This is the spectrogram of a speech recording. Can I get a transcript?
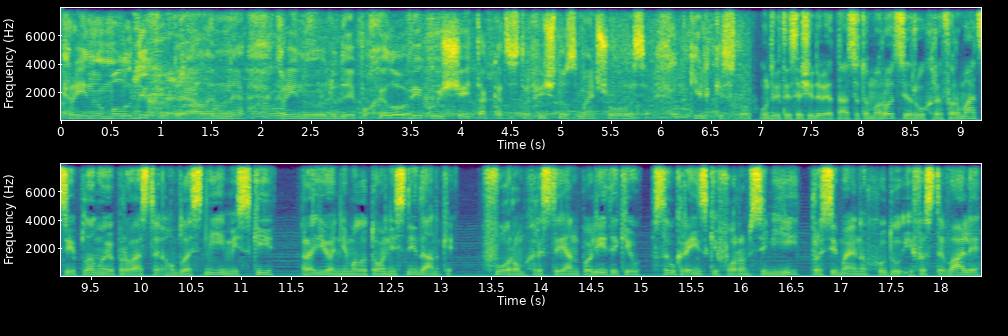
е, країною молодих людей, але не країною людей похилого віку, і ще й так катастрофічно зменшувалася кількісно. У 2019 році рух реформації планує провести обласні, міські, районні молитовні сніданки, форум християн-політиків, всеукраїнський форум сім'ї, про сімейну худу і фестивалі,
